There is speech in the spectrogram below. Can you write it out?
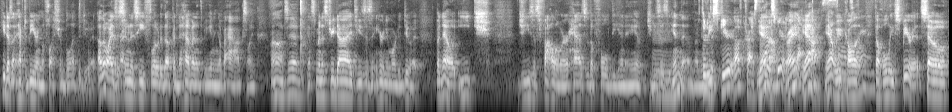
he doesn't have to be here in the flesh and blood to do it. Otherwise, as soon as he floated up into heaven at the beginning of Acts, like, well, that's it. Guess ministry died. Jesus isn't here anymore to do it. But no, each Jesus follower has the full DNA of Jesus mm. in them. I mean, Through we- the Spirit of Christ, the yeah, Holy Spirit. right? Yeah, yeah. we So call inspiring. it the Holy Spirit. So,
